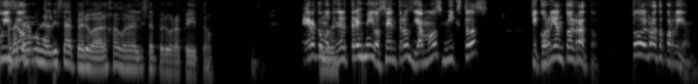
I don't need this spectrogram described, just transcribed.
Wisdom. tenemos la lista de Perú. A ver, déjame poner la lista de Perú rapidito. Era como tener tres mediocentros, digamos, mixtos, que corrían todo el rato. Todo el rato corrían.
